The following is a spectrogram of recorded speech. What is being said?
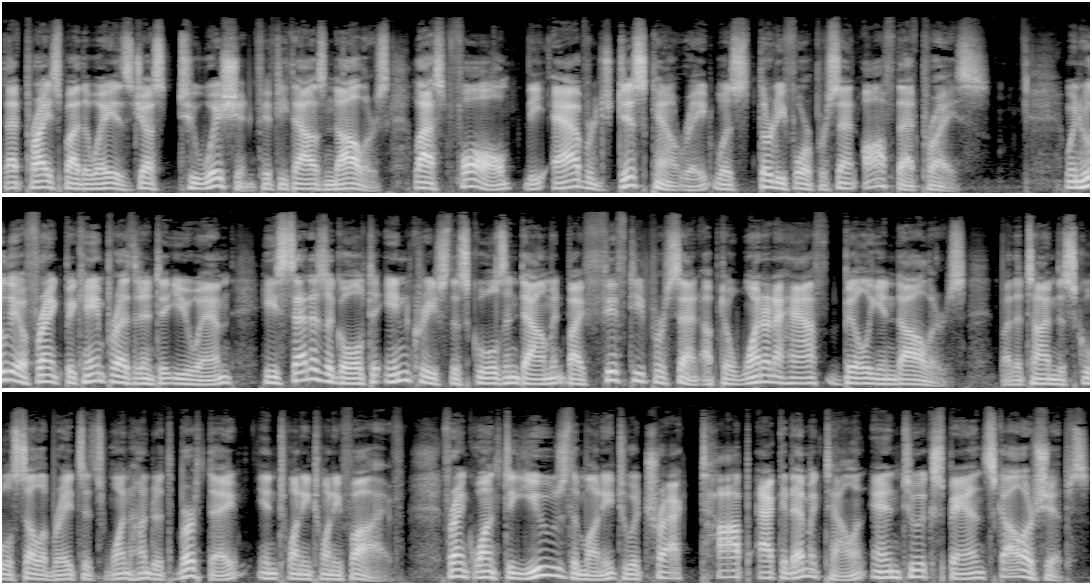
That price, by the way, is just tuition $50,000. Last fall, the average discount rate was 34% off that price. When Julio Frenk became president at UM, he set as a goal to increase the school's endowment by 50%, up to $1.5 billion, by the time the school celebrates its 100th birthday in 2025. Frenk wants to use the money to attract top academic talent and to expand scholarships.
